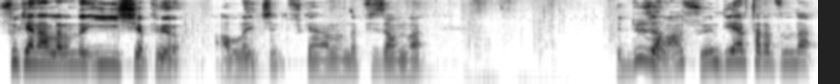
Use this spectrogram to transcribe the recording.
Su kenarlarında iyi iş yapıyor. Allah için. Su kenarlarında fizanla. E, düz alan suyun diğer tarafında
